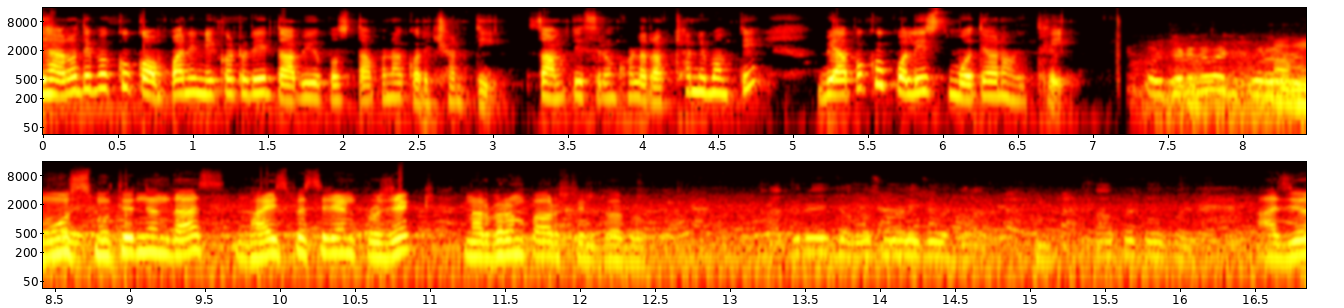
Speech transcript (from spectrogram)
ଧ୍ୟାନ ଦେବାକୁ କମ୍ପାନୀ ନିକଟରେ ଦାବି ଉପସ୍ଥାପନ କରିଛନ୍ତି। ଶାନ୍ତି ଶୃଙ୍ଖଳା ରକ୍ଷା ନିମନ୍ତେ ବ୍ୟାପକ ପୋଲିସ ମୁତୟନ ହୋଇଥିଲେ। Uh, ମୁଁ Smrutiranjan Das vice president project Narbharam power steel ତରଫରୁ ଆଜିର ଏଇ ଜନଶୁଣାଣି ଯେଉଁ ହେଲା ତା ଉପରେ କ'ଣ କହିବେ ଆଜିର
